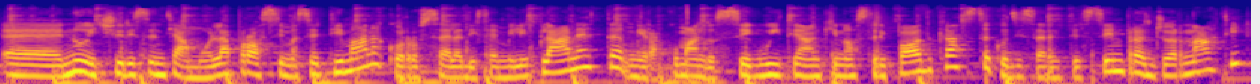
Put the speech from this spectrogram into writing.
Eh, noi ci risentiamo la prossima settimana con Rossella di Family Planet, mi raccomando seguite anche i nostri podcast così sarete sempre aggiornati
